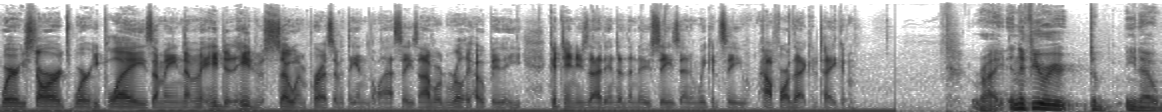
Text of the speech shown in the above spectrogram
where he starts, where he plays. I mean, I mean, he did, he was so impressive at the end of the last season. I would really hope that he continues that into the new season, and we can see how far that could take him. Right, and if you were to, you know,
